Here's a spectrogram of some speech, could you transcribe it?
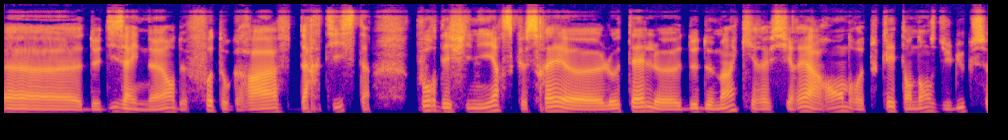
de designers, de photographes, d'artistes pour définir ce que serait l'hôtel de demain qui réussirait à rendre toutes les tendances du luxe,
